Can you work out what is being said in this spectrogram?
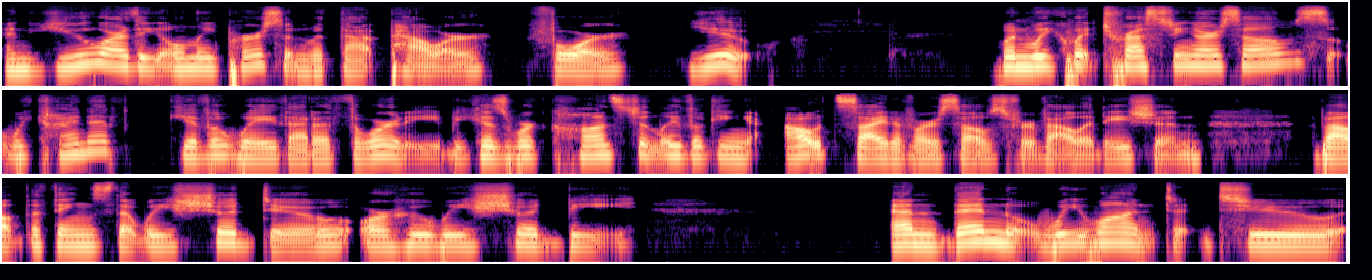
And you are the only person with that power for you. When we quit trusting ourselves, we kind of give away that authority because we're constantly looking outside of ourselves for validation about the things that we should do or who we should be. And then we want to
